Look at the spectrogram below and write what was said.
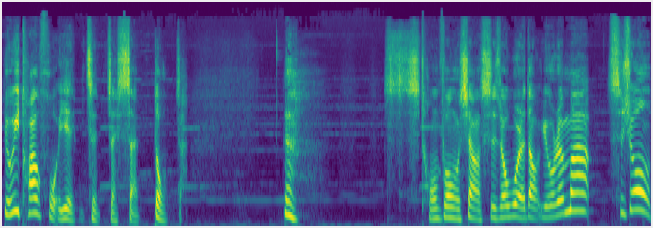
有一团火焰正在闪动着。嗯。童风向四周问了道：“有人吗，师兄？”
